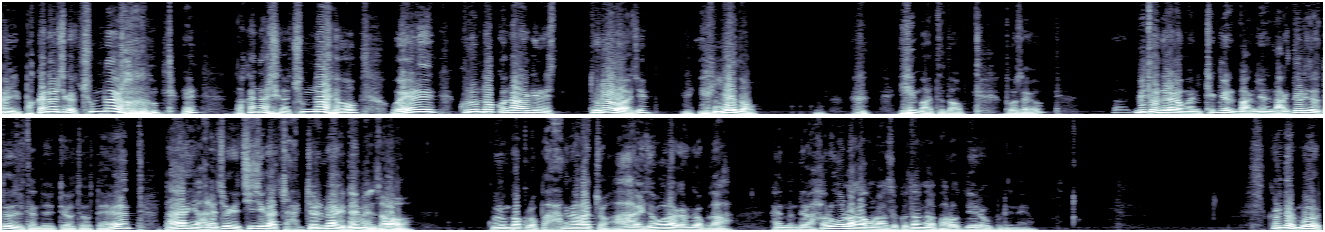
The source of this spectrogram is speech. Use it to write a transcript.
아니 바깥 날씨가 춥나요? 예? 바깥 날씨가 춥나요? 왜 이래 구름 밖으로 나가기는 두려워하지? 얘도 이마트도 보세요. 어, 밑으로 내려가면 튕길 만길 낭떠러지도 떨어질 텐데 이때 어때 어때? 다행히 아래쪽에 지지가 쫙 절묘하게 되면서 구름 밖으로 빡 나갔죠. 아 이제 올라간가 보다 했는데 하루 올라가고 나서 그 다음날 바로 내려와 버리네요. 그런데 뭐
